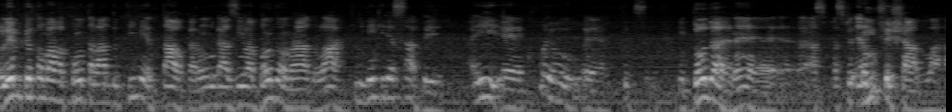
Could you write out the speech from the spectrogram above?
Eu lembro que eu tomava conta lá do Pimental, cara, um lugarzinho abandonado lá, que ninguém queria saber. Aí, é, como eu, é, putz, em toda, né, as- as- era muito fechado lá.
